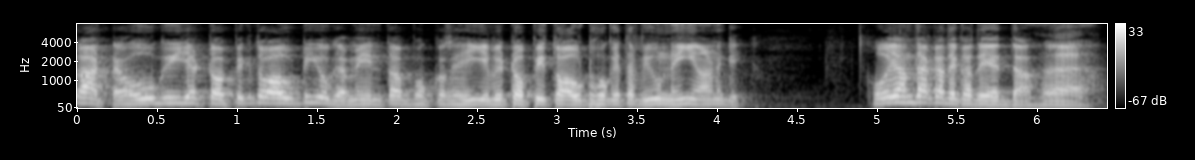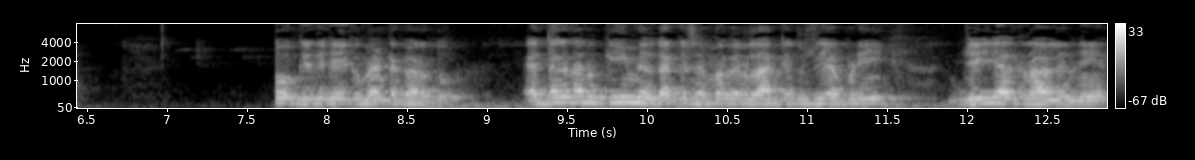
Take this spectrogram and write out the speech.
ਘੱਟ ਹੋਊਗੀ ਜਾਂ ਟੌਪਿਕ ਤੋਂ ਆਊਟ ਹੀ ਹੋ ਗਿਆ ਮੇਨ ਤਾਂ ਫੋਕਸ ਇਹੀ ਹੈ ਵੀ ਟੌਪਿਕ ਤੋਂ ਆਊਟ ਹੋ ਗਏ ਤਾਂ ਵਿਊ ਨਹੀਂ ਆਣਗੇ। ਹੋ ਜਾਂਦਾ ਕਦੇ ਕਦੇ ਇਦਾਂ ਹੈ। ਤੋਂ ਅੱਗੇ ਦੇ ਕਮੈਂਟ ਕਰ ਦਿਓ। ਕਿ ਤੁਹਾਨੂੰ ਕੀ ਮਿਲਦਾ ਕਿਸੇ ਮਗਰ ਲੱਗ ਕੇ ਤੁਸੀਂ ਆਪਣੀ ਜਈਆ ਕਰਾ ਲੈਂਦੇ ਆ।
